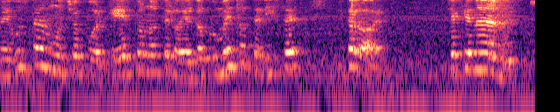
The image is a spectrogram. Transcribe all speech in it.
me gusta mucho porque esto no te lo... El documento te dice, ahorita lo va a ver, cheque nada más.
